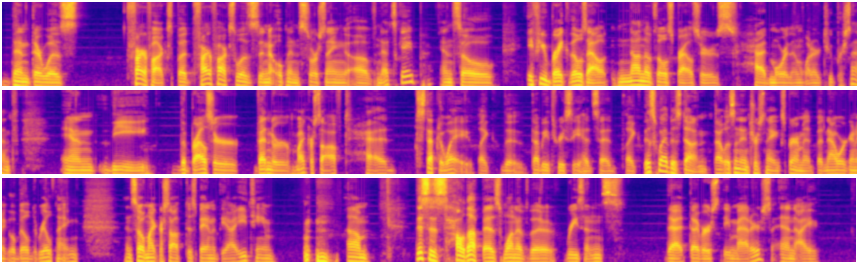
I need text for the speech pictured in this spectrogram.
Then there was Firefox, but Firefox was an open sourcing of Netscape. And so if you break those out, none of those browsers had more than one or two percent, and the the browser vendor Microsoft had stepped away. Like the W3C had said, like this web is done. That was an interesting experiment, but now we're going to go build the real thing. And so Microsoft disbanded the IE team. um, this is held up as one of the reasons that diversity matters, and I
